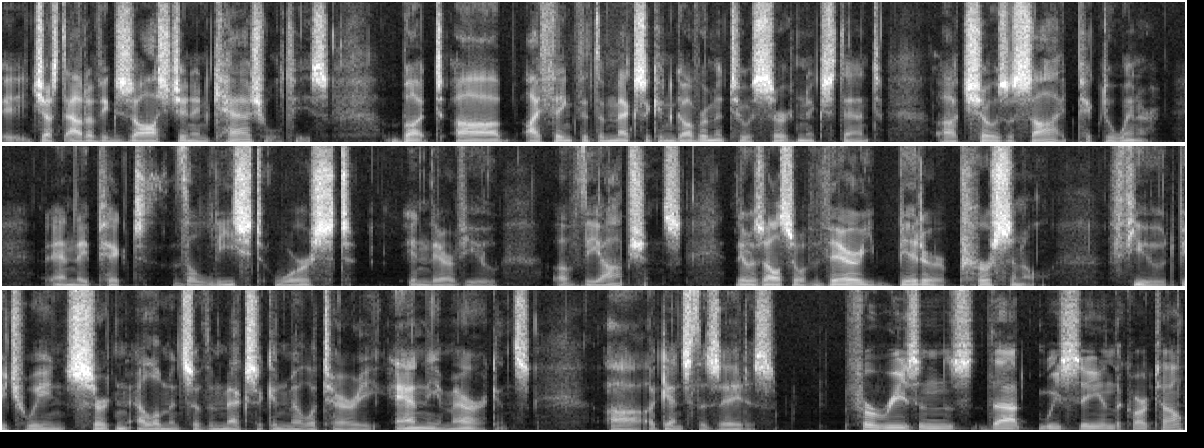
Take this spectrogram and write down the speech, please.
eh, just out of exhaustion and casualties. But uh, I think that the Mexican government, to a certain extent, uh, chose a side, picked a winner, and they picked the least worst, in their view, of the options. There was also a very bitter personal feud between certain elements of the Mexican military and the Americans uh, against the Zetas. For reasons that we see in the cartel?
